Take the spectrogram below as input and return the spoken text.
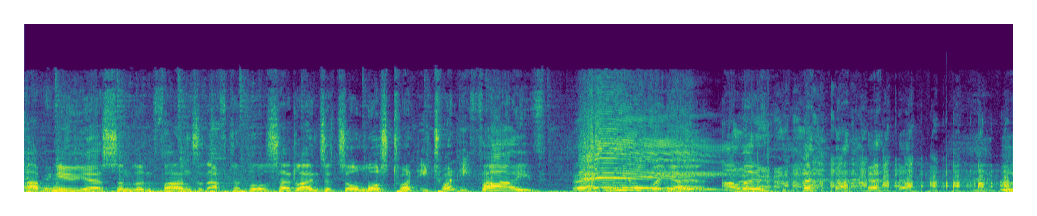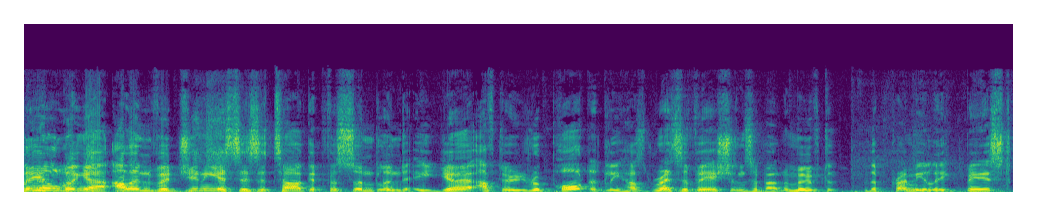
Happy New Year, Sunderland fans, and after those headlines, it's almost 2025. Leal winger Alan Lille winger Alan Virginius is a target for Sunderland a year after he reportedly has reservations about a move to the Premier League-based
